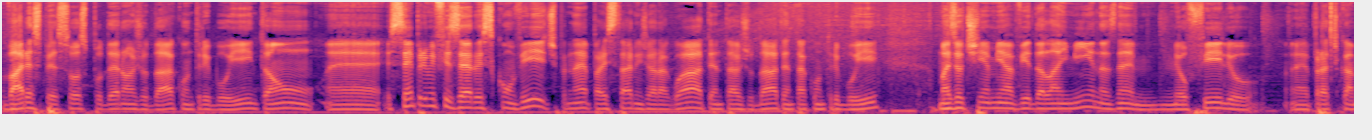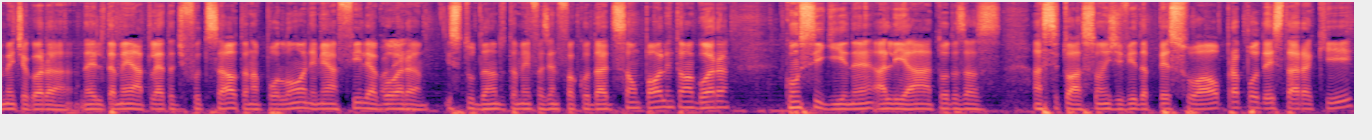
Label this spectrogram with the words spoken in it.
Várias pessoas puderam ajudar, contribuir. Então, é, sempre me fizeram esse convite, né, para estar em Jaraguá, tentar ajudar, tentar contribuir. Mas eu tinha minha vida lá em Minas, né? Meu filho, é, praticamente agora, né, ele também é atleta de futsal, tá na Polônia. Minha filha agora estudando também, fazendo faculdade de São Paulo. Então agora consegui, né, aliar todas as, as situações de vida pessoal para poder estar aqui.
